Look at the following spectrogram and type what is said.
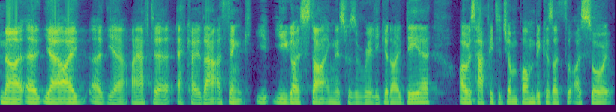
No, uh, yeah, I uh, yeah, I have to echo that. I think you, you guys starting this was a really good idea. I was happy to jump on because I thought I saw it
